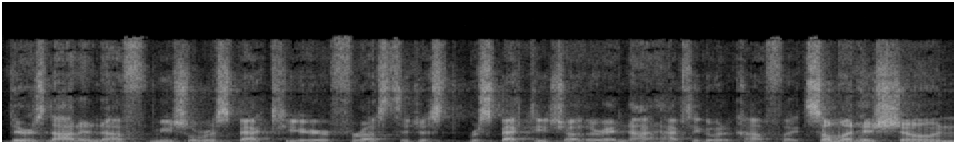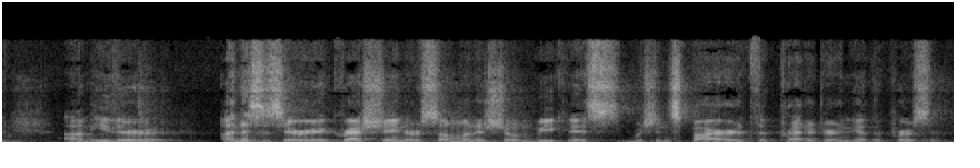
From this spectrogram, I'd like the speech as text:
there's not enough mutual respect here for us to just respect each other and not have to go to conflict. Someone has shown um, either unnecessary aggression or someone has shown weakness, which inspired the predator and the other person.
